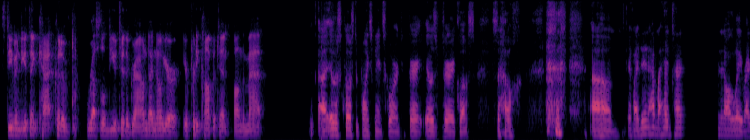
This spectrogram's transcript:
Steven, do you think Kat could have wrestled you to the ground? I know you're you're pretty competent on the mat. Uh, it was close to points being scored. Very, it was very close. So, um, if I didn't have my head turned all the way right,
